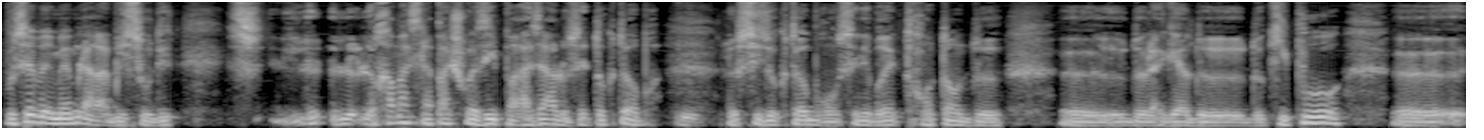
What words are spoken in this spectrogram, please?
Vous savez, même l'Arabie Saoudite, le, le, Hamas n'a pas choisi par hasard le 7 octobre. Mm. Le 6 octobre, on célébrait 30 ans de, euh, de la guerre de, de Kippour. Euh,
